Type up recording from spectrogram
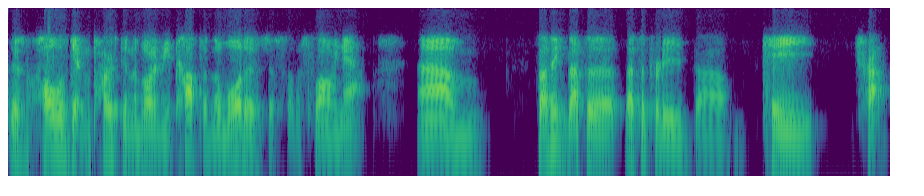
there's holes getting poked in the bottom of your cup and the water is just sort of flowing out. Um, so I think that's a that's a pretty uh, key trap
